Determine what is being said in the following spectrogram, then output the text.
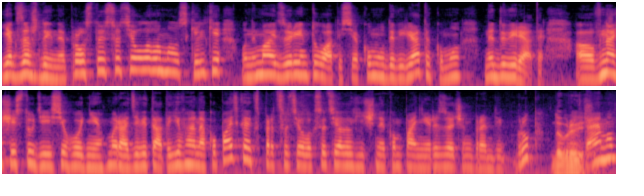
як завжди, непросто із соціологами, оскільки вони мають зорієнтуватися, кому довіряти, кому не довіряти. Е, В нашій студії сьогодні ми раді вітати Євгена Копацька, експерт-соціолог соціологічної компанії Research and Branding Group. Добрий вечір. Вітаємо.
